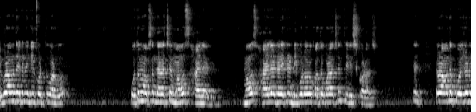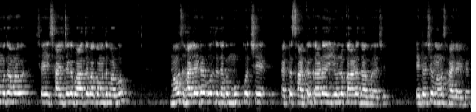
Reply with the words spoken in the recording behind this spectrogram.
এবার আমাদের এখানে কি করতে পারব? প্রথমে অপশান দেখাচ্ছে মাউস হাইলাইটার মাউস হাইলাইটার এখানে ডিফল্টভাবে কত করা আছে? তিরিশ করা আছে। ঠিক আছে? এবার আমাদের প্রয়োজনের মতো আমরা সেই সাইজটাকে বাড়াতে বা কমাতে পারব। মাউস হাইলাইটার বলতে দেখো মুভ করছে একটা সার্কেল কালারে ইয়েলো কালারে দাগ হয়ে আছে। এটা হচ্ছে মাউস হাইলাইটার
